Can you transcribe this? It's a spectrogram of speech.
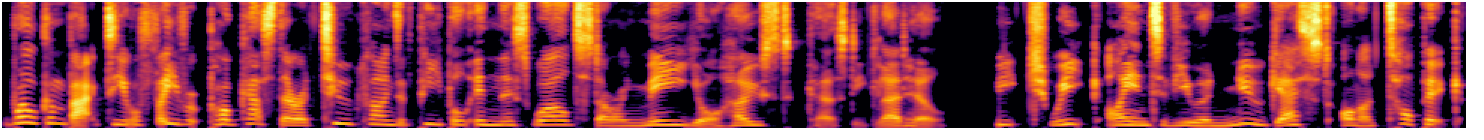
Welcome back to your favourite podcast. There are two kinds of people in this world, starring me, your host, Kirsty Gledhill. Each week, I interview a new guest on a topic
